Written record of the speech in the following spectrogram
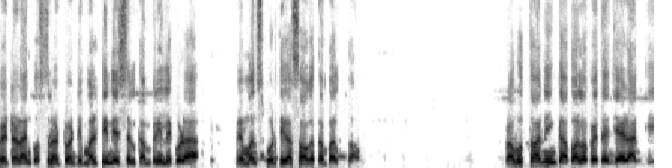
పెట్టడానికి వస్తున్నటువంటి మల్టీనేషనల్ కంపెనీలకు కూడా మేము మనస్ఫూర్తిగా స్వాగతం పలుకుతాం. ప్రభుత్వాన్ని ఇంకా బలోపేతం చేయడానికి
